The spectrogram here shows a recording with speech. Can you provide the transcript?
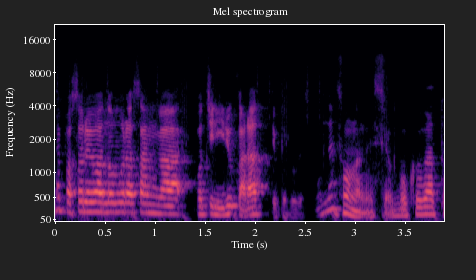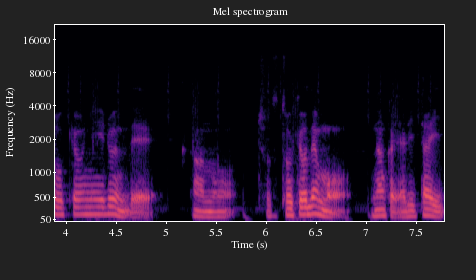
やっぱそれは野村さんがこっちにいるからってことですもんね。そうなんですよ。僕が東京にいるんで、あの、ちょっと東京でもなんかやりたい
